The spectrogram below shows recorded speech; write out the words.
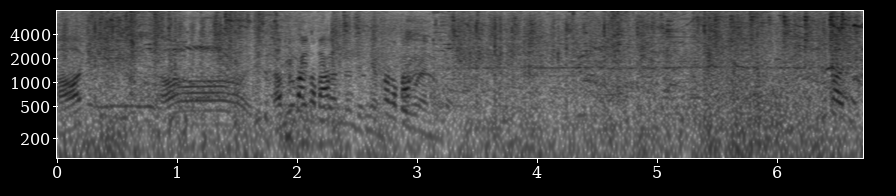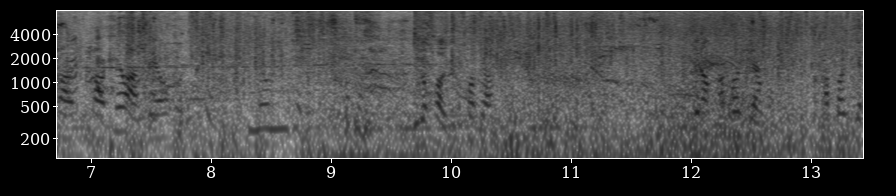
아니. 아. 나노 겐지 갔는데 그냥 막아, 묶어버렸네. 누가, 누가, 누가 케어 안 돼요? 위도 컷 위도 컷이야. 이랑 바텀이야 바텀이야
